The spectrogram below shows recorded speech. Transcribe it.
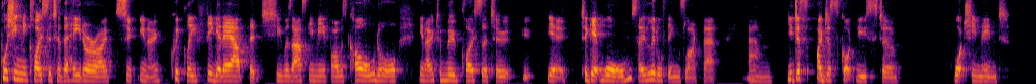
pushing me closer to the heater, I you know quickly figured out that she was asking me if I was cold, or you know, to move closer to yeah to get warm. So little things like that. Mm. Um, you just I just got used to what she meant.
